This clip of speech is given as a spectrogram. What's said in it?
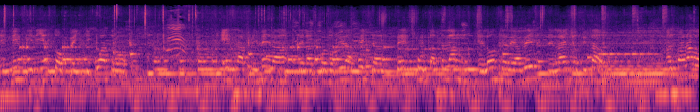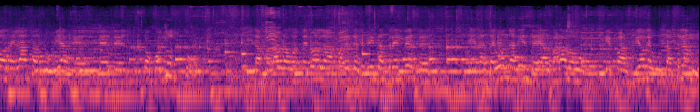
en 1524 en la primera de las conocidas fechas de Utatlán el 11 de abril del año citado. Alvarado relata su viaje desde Toconusco y la palabra Guatemala aparece escrita tres veces. En la segunda dice Alvarado que partió de Utatlán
